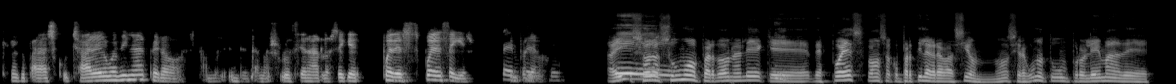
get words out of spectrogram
creo que para escuchar el webinar, pero estamos intentando solucionarlo. Así que puedes, puedes seguir. Perfecto. Ahí solo eh, sumo, perdónale, que después vamos a compartir la grabación, ¿no? Si alguno tuvo un problema de,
